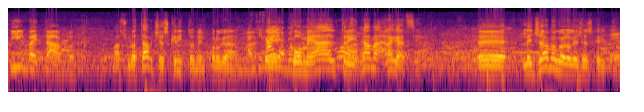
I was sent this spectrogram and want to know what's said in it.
Ilva e TAV. Ma sulla TAV c'è scritto nel programma Eh, che come altri... No ma ragazzi, eh, leggiamo quello che c'è scritto.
